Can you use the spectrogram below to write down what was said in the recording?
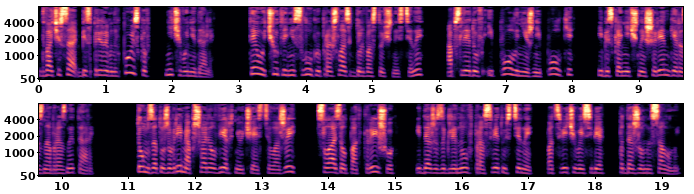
Два часа беспрерывных поисков ничего не дали. Тео чуть ли не с лупы прошлась вдоль восточной стены, обследовав и пол, и нижние полки, и бесконечные шеренги разнообразной тары. Том за то же время обшарил верхнюю часть стеллажей, слазил под крышу и даже заглянул в просвет у стены, подсвечивая себе подожженной соломой.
